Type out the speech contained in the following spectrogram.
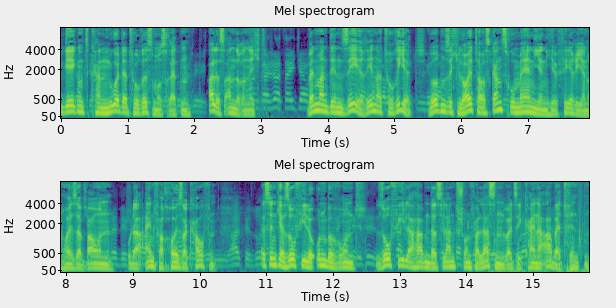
Gegend kann nur der Tourismus retten, alles andere nicht. Wenn man den See renaturiert, würden sich Leute aus ganz Rumänien hier Ferienhäuser bauen oder einfach Häuser kaufen. Es sind ja so viele unbewohnt, so viele haben das Land schon verlassen, weil sie keine Arbeit finden.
